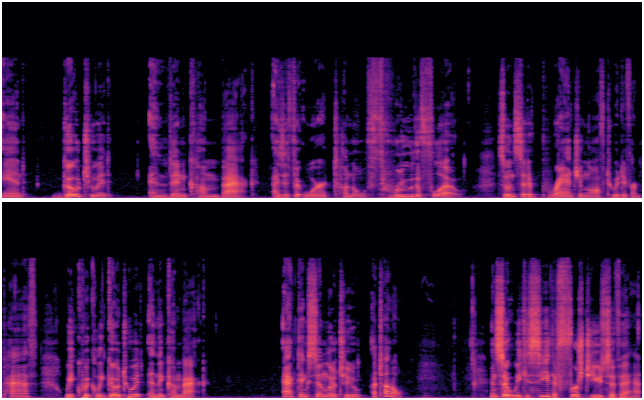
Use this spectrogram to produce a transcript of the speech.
and go to it and then come back as if it were a tunnel through the flow. So instead of branching off to a different path, we quickly go to it and then come back, acting similar to a tunnel. And so we can see the first use of that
